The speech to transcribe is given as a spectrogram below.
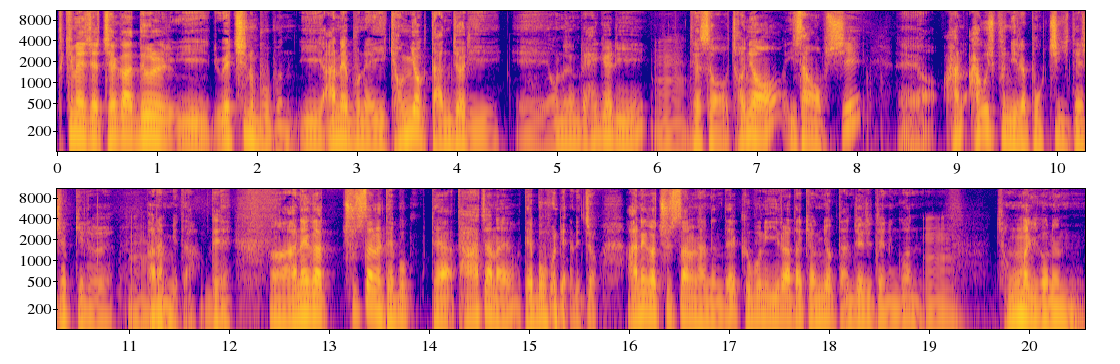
특히나 이제 제가 늘 이 외치는 부분, 이 아내분의 이 경력 단절이 예, 어느 정도 해결이 돼서 전혀 이상 없이 예, 하- 하고 싶은 일에 복직이 되셨기를 바랍니다. 네. 어, 아내가 출산을 대부분 다, 다 하잖아요. 대부분이 아니죠. 아내가 출산을 하는데 그분이 일하다 경력 단절이 되는 건 정말 이거는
